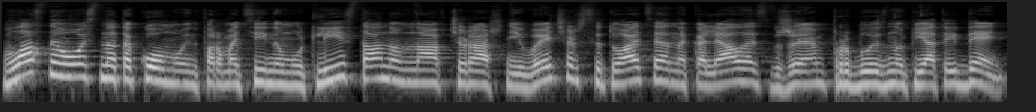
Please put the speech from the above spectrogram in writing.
Власне, ось на такому інформаційному тлі станом на вчорашній вечір ситуація накалялась вже приблизно п'ятий день.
